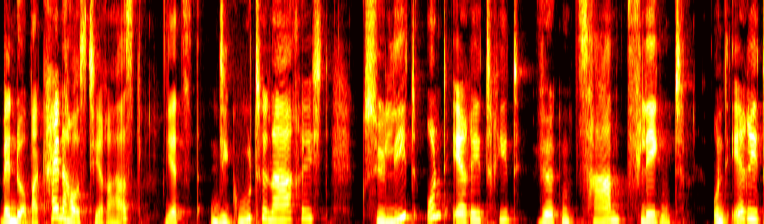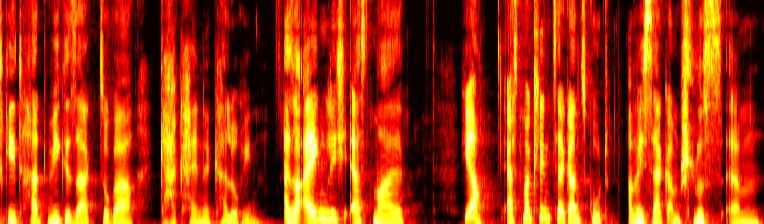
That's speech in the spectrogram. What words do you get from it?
wenn du aber keine Haustiere hast, jetzt die gute Nachricht, Xylit und Erythrit wirken zahnpflegend. Und Erythrit hat, wie gesagt, sogar gar keine Kalorien. Also eigentlich erstmal ja, erstmal klingt es ja ganz gut. Aber ich sage am Schluss ähm,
